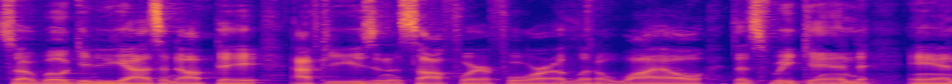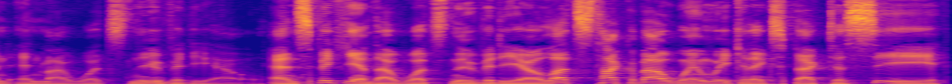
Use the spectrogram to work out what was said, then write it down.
So I will give you guys an update after using the software for a little while this weekend and in my what's new video. And speaking of that what's new video, let's talk about when we can expect to see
